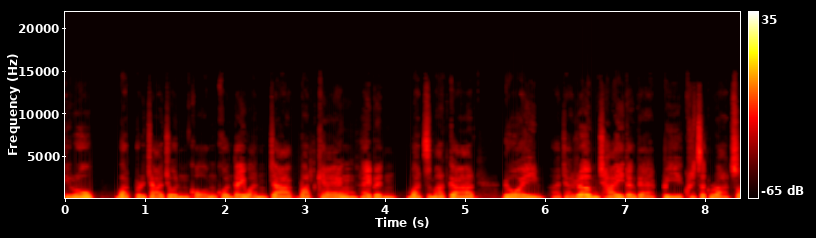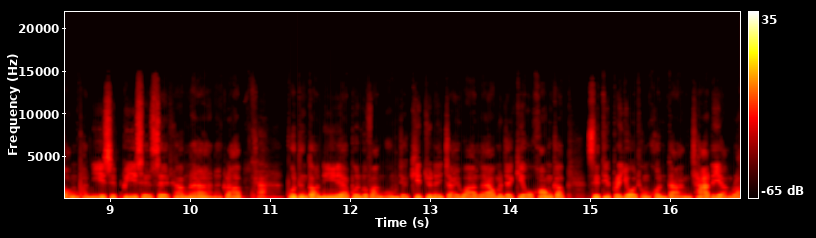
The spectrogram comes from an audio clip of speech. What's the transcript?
ฏิรูปบัตรประชาชนของคนไต้หวันจากบัตรแข็งให้เป็นบัตรสมาร์ทการ์ด โดยอาจจะเริ่มใช้ตั้งแต่ปีคริสต์ศักราช 2020 ปีเศษๆข้างหน้านะครับค่ะพูดถึงตอนนี้เนี่ยเพื่อนผู้ฟังคงจะคิดอยู่ในใจว่าแล้วมันจะเกี่ยวข้องกับสิทธิประโยชน์ของคนต่างชาติได้อย่างไร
